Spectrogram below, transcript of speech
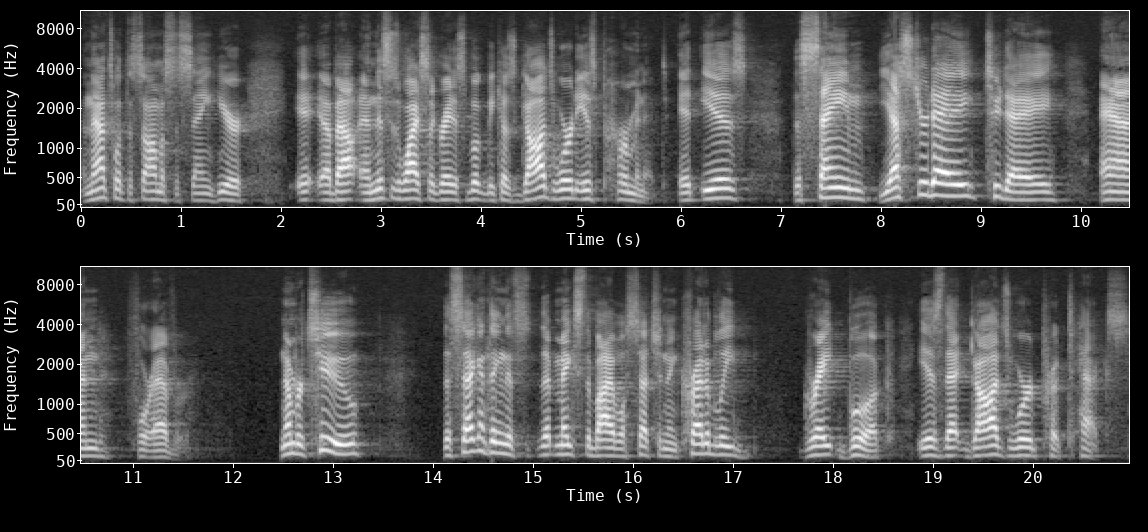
And that's what the psalmist is saying here about, and this is why it's the greatest book, because God's Word is permanent. It is the same yesterday, today, and forever. Number two, the second thing that makes the Bible such an incredibly great book is that God's word protects.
